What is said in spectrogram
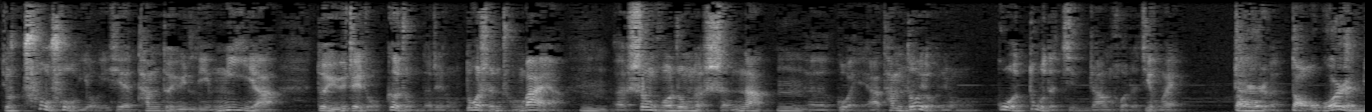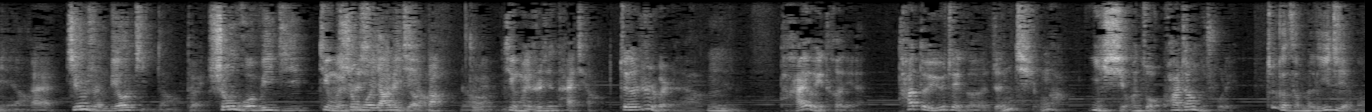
就处处有一些他们对于灵异啊，对于这种各种的这种多神崇拜啊，嗯，呃，生活中的神呐，嗯，呃，鬼啊，他们都有这种过度的紧张或者敬畏。岛这是日本，岛国人民啊，哎，精神比较紧张，对，生活危机，敬畏之心生活压力比较大，对？敬畏之心太强。这个日本人啊，嗯，他还有一特点，他对于这个人情啊，一喜欢做夸张的处理。这个怎么理解呢？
